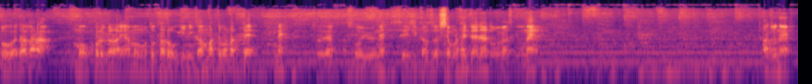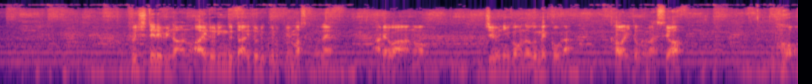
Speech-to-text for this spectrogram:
僕はだからもうこれから山本太郎議員に頑張ってもらってねそれでそういうね政治活動してもらいたいなと思いますけどね。あとねフジテレビのあのアイドリングとアイドルグループいますけどね。あれはあの12号の梅子が可愛いと思いますよ。も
